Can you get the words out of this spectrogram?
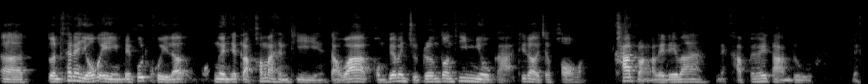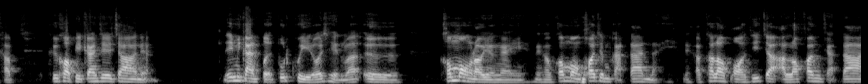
เอ่อตัวท่านนายกเองไปพูดคุยแล้วเงินจะกลับเข้ามาทันที แต่ว่าผมก็เป็นจุดเริ่มต้นที่มีโอกาสที่เราจะพอคาดหวังอะไรได้บ้างนะครับค่อยๆตามดูนะครับ คือขอบผิดการเจรจาเนี่ย ได้มีการเปิดพูดคุยเราก็จะเห็นว่าเออเขามองเรายังไงนะครับเขามองข้อจำกัดด้านไหนนะครับถ้าเราพอที่จะอัลล็อกข้อจำกัดได้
